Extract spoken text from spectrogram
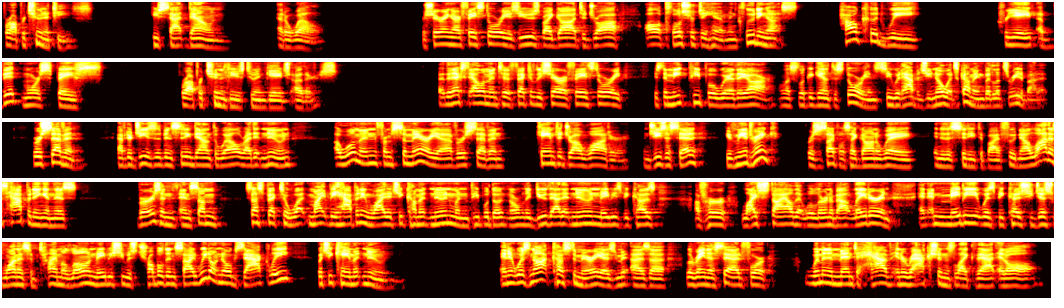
for opportunities. He sat down at a well. For sharing our faith story is used by God to draw all closer to Him, including us. How could we create a bit more space for opportunities to engage others? Uh, the next element to effectively share our faith story is to meet people where they are. Let's look again at the story and see what happens. You know what's coming, but let's read about it. Verse 7 After Jesus had been sitting down at the well right at noon, a woman from Samaria, verse 7, came to draw water. And Jesus said, Give me a drink. For his disciples had gone away into the city to buy food. Now, a lot is happening in this verse, and, and some suspect to what might be happening. Why did she come at noon when people don't normally do that at noon? Maybe it's because of her lifestyle that we'll learn about later. And, and, and maybe it was because she just wanted some time alone. Maybe she was troubled inside. We don't know exactly, but she came at noon. And it was not customary, as, as uh, Lorena said, for women and men to have interactions like that at all.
